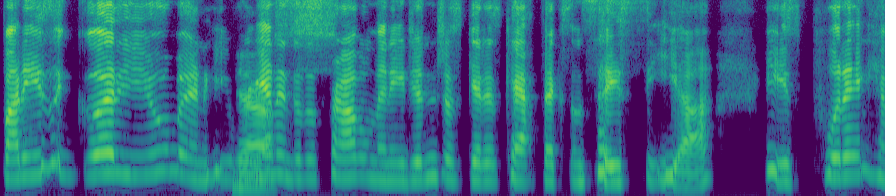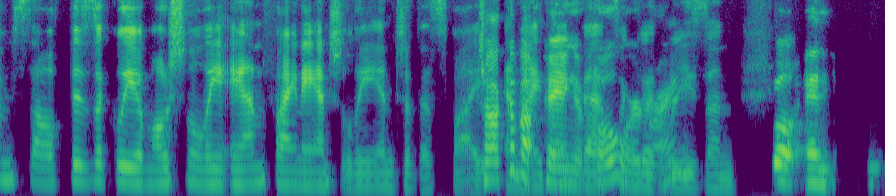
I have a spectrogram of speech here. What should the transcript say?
but he's a good human. He ran into this problem and he didn't just get his cat fixed and say see ya. He's putting himself physically, emotionally, and financially into this fight. Talk And about I paying think it that's a forward, good right? Reason. Well, and you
